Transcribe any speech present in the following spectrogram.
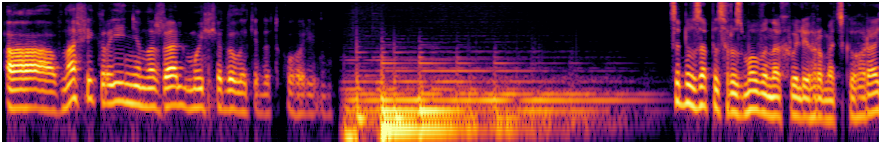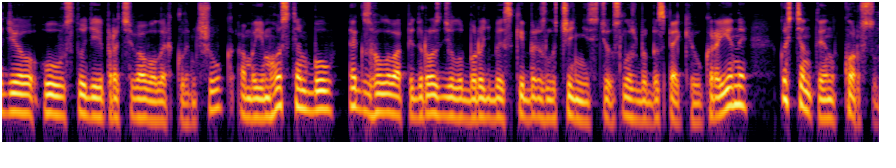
А в нашій країні, на жаль, ми ще далекі до такого рівня. Це був запис розмови на хвилі громадського радіо. У студії працював Олег Климчук. А моїм гостем був екс-голова підрозділу боротьби з кіберзлочинністю Служби безпеки України Костянтин Корсун.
